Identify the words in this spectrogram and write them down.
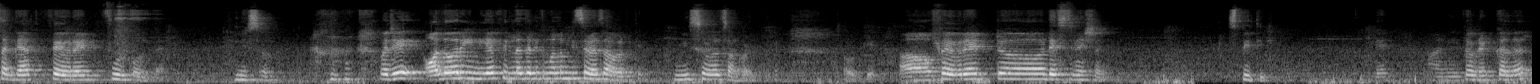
सगळ्यात फेवरेट फूड कोणतं आहे? मिसळ म्हणजे ऑल ओव्हर इंडिया फिरला तरी तुम्हाला मिसळच आवडते. मिसळच आवडते. Okay favourite destination Spiti. Okay आणि favourite colour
